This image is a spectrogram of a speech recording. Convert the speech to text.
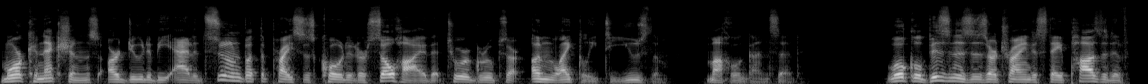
More connections are due to be added soon, but the prices quoted are so high that tour groups are unlikely to use them, Makhogan said. Local businesses are trying to stay positive.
